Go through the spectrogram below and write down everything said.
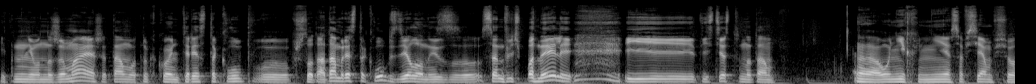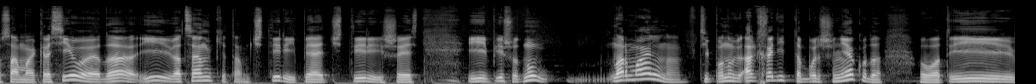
и ты на него нажимаешь, и там вот, ну, какой-нибудь рестоклуб, э, что-то. А там рестоклуб сделан из э, сэндвич-панелей, и, естественно, там э, у них не совсем все самое красивое, да, и оценки там 4,5, 4,6, и пишут, ну, нормально, типа, ну, а ходить-то больше некуда, вот, и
